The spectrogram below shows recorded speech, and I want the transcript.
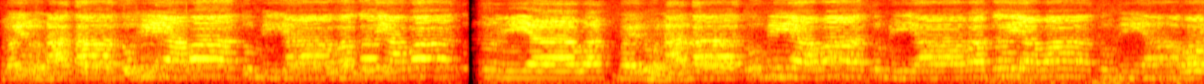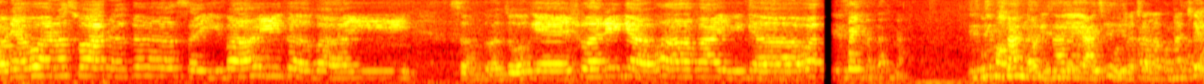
भैरवनाथा तुम्ही यावा. तुम्ही यावा ग यावा तुम्ही यावा यावा ग सईबाई ग बाई. संग जोगेश्वरी घ्यावा बाई घ्यावा. खूप छान वडे झाले आज पूजाच्या लग्नाचे.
